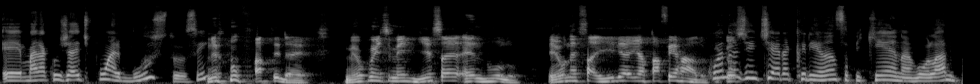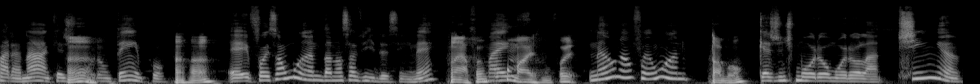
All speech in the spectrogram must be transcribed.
é, maracujá é tipo um arbusto, assim? Eu não faço ideia. Meu conhecimento disso é, é nulo. Eu nessa ilha ia estar ferrado. porque Quando eu- a gente era criança pequena, rolar no Paraná, que a gente Ah. morou um tempo, é, foi só um ano da nossa vida, assim, né? Ah, foi um Mas- pouco mais, não foi? Não, não, foi um ano Tá bom. que a gente morou, morou lá. Tinha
